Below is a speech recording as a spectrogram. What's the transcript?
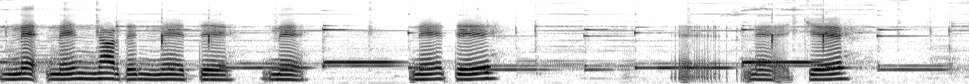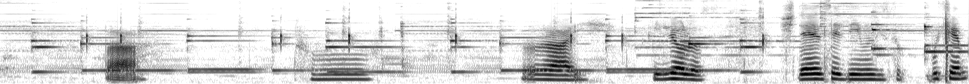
Ne ne nerede ne de ne ne de e, ne c ba tu ray biliyoruz. İşte en sevdiğimiz YouTube. Bu kim?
